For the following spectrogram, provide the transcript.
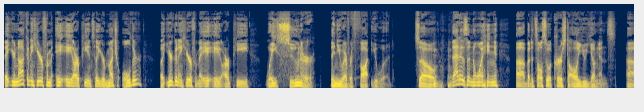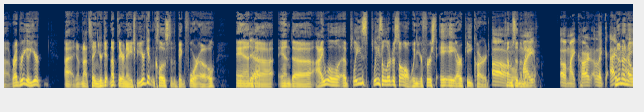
that you're not going to hear from AARP until you're much older, but you're going to hear from AARP way sooner than you ever thought you would. So that is annoying, uh, but it's also a curse to all you youngins. Uh, Rodrigo, you're, uh, I'm not saying you're getting up there in age, but you're getting close to the big 4 And, Yeah. uh, and, uh, I will, uh, please, please alert us all when your first AARP card Oh, comes in the my, mail. Oh, my card. Like I no, no, no,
